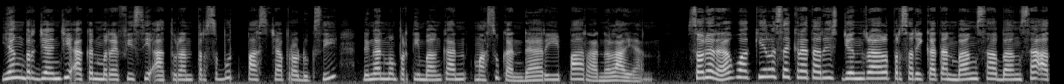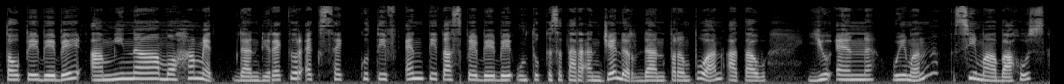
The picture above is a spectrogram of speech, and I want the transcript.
yang berjanji akan merevisi aturan tersebut pasca produksi dengan mempertimbangkan masukan dari para nelayan. Saudara, Wakil Sekretaris Jenderal Perserikatan Bangsa-Bangsa atau PBB Amina Mohamed dan Direktur Eksekutif Entitas PBB untuk Kesetaraan Gender dan Perempuan atau UN Women, Sima Bahus,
